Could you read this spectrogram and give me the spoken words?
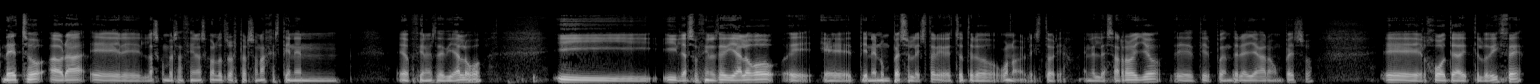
De hecho, ahora eh, las conversaciones con otros personajes tienen opciones de diálogo y, y las opciones de diálogo eh, eh, tienen un peso en la historia. De hecho, te lo- bueno, en la historia, en el desarrollo eh, pueden tener llegar a un peso. Eh, el juego te, te lo dice.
